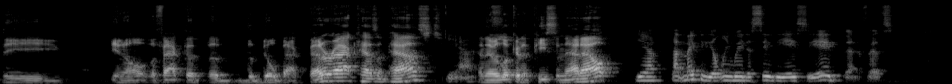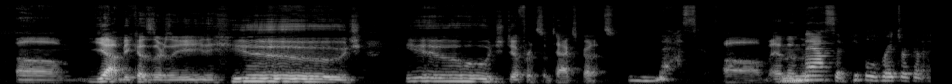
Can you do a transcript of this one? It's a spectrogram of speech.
the you know the fact that the the Build Back Better Act hasn't passed, Yeah. and they're looking at piecing that out. Yeah, that might be the only way to see the ACA benefits. Um, yeah, because there's a huge, huge difference in tax credits. Massive. Um, and then, Massive. People's rates are going to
